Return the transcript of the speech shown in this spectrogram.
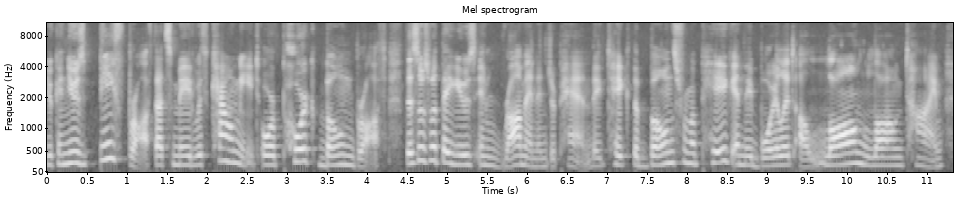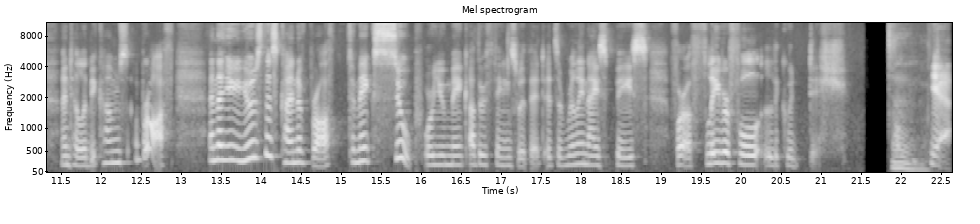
You can use beef broth that's made with cow meat or pork bone broth. This is what they use in ramen in Japan. They take the bones from a pig and they boil it a long, long time until it becomes a broth. And then you use this kind of broth to make soup or you make other things with it. It's a really nice base for a flavorful liquid dish. Yeah.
